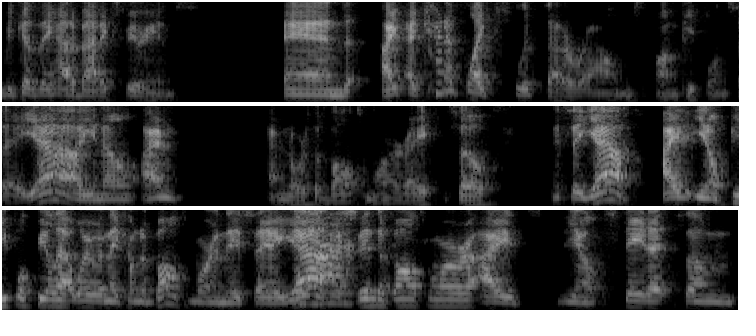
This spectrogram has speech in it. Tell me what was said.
because they had a bad experience. And I, I kind of like flip that around on people and say, yeah, you know, I'm I'm north of Baltimore, right? So I say, yeah, I, you know, people feel that way when they come to Baltimore and they say, yeah, Yeah. I've been to Baltimore. I, you know, stayed at some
